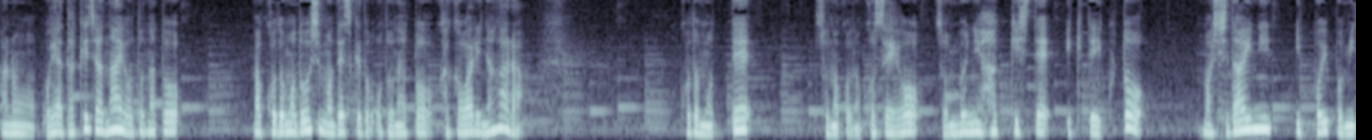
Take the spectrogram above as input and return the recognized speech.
あの親だけじゃない大人とまあ、子供同士もですけど大人と関わりながら子供ってその子の個性を存分に発揮して生きていくと、まあ、次第に一歩一歩道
